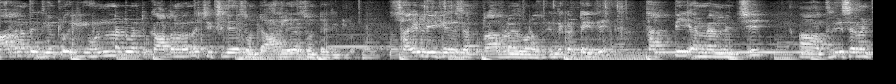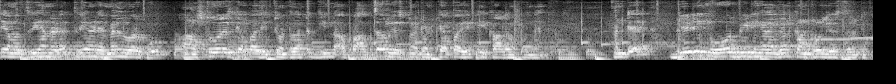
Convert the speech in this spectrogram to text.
కాటన్ అంటే దీంట్లో ఈ ఉన్నటువంటి కాటన్లోనే సిక్స్ లేయర్స్ ఉంటాయి ఆరు లేయర్స్ ఉంటాయి దీంట్లో. సైడ్ లీకేజెస్ ప్రాబ్లం అనేది ఉండదు. ఎందుకంటే ఇది థర్టీ ఎంఎల్ నుంచి three seventy ml three hundred three hundred ml వరకు స్టోరేజ్ కెపాసిటీ ఉంటుంది. అంటే దీన్ని అబ్జర్వ్ చేసుకునేటువంటి కెపాసిటీ ఈ కాటన్ ఉందండి. అంటే బ్లీడింగ్ ఓవర్ బ్లీడింగ్ అనేది కానీ కంట్రోల్ చేస్తుంటుంది.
